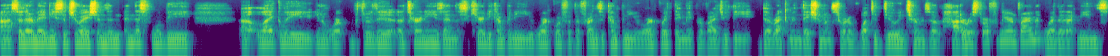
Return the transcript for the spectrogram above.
Uh, so there may be situations, and, and this will be uh, likely you know work through the attorneys and the security company you work with or the forensic company you work with. They may provide you the the recommendation on sort of what to do in terms of how to restore from your environment whether that means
